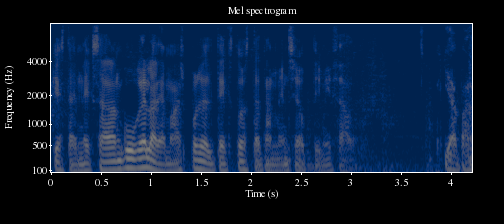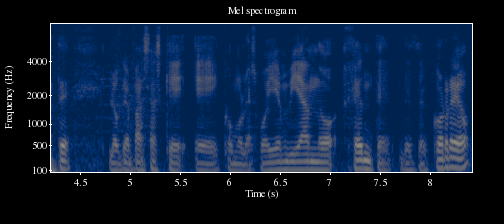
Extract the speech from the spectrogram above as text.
que está indexada en Google, además pues el texto está también se optimizado. Y aparte, lo que pasa es que eh, como les voy enviando gente desde el correo,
